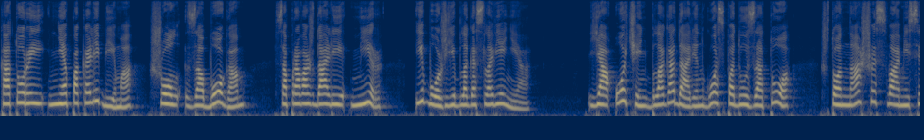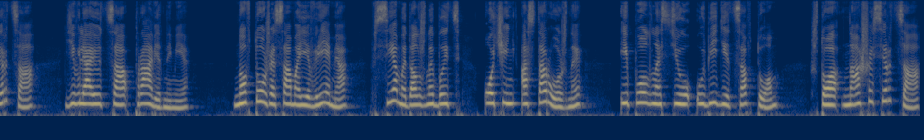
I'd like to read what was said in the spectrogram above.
который непоколебимо шел за Богом, сопровождали мир и Божьи благословения. Я очень благодарен Господу за то, что наши с вами сердца являются праведными, но в то же самое время все мы должны быть очень осторожны и полностью убедиться в том, что наши сердца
